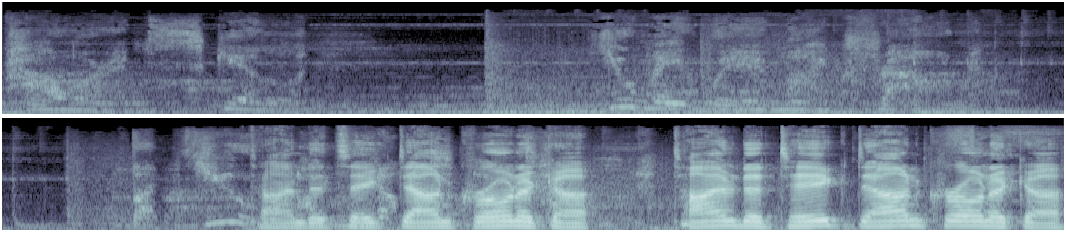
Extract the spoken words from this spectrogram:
power and skill. You may wear my crown, but you Time to take down my Kronika. Time to take down Kronika.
